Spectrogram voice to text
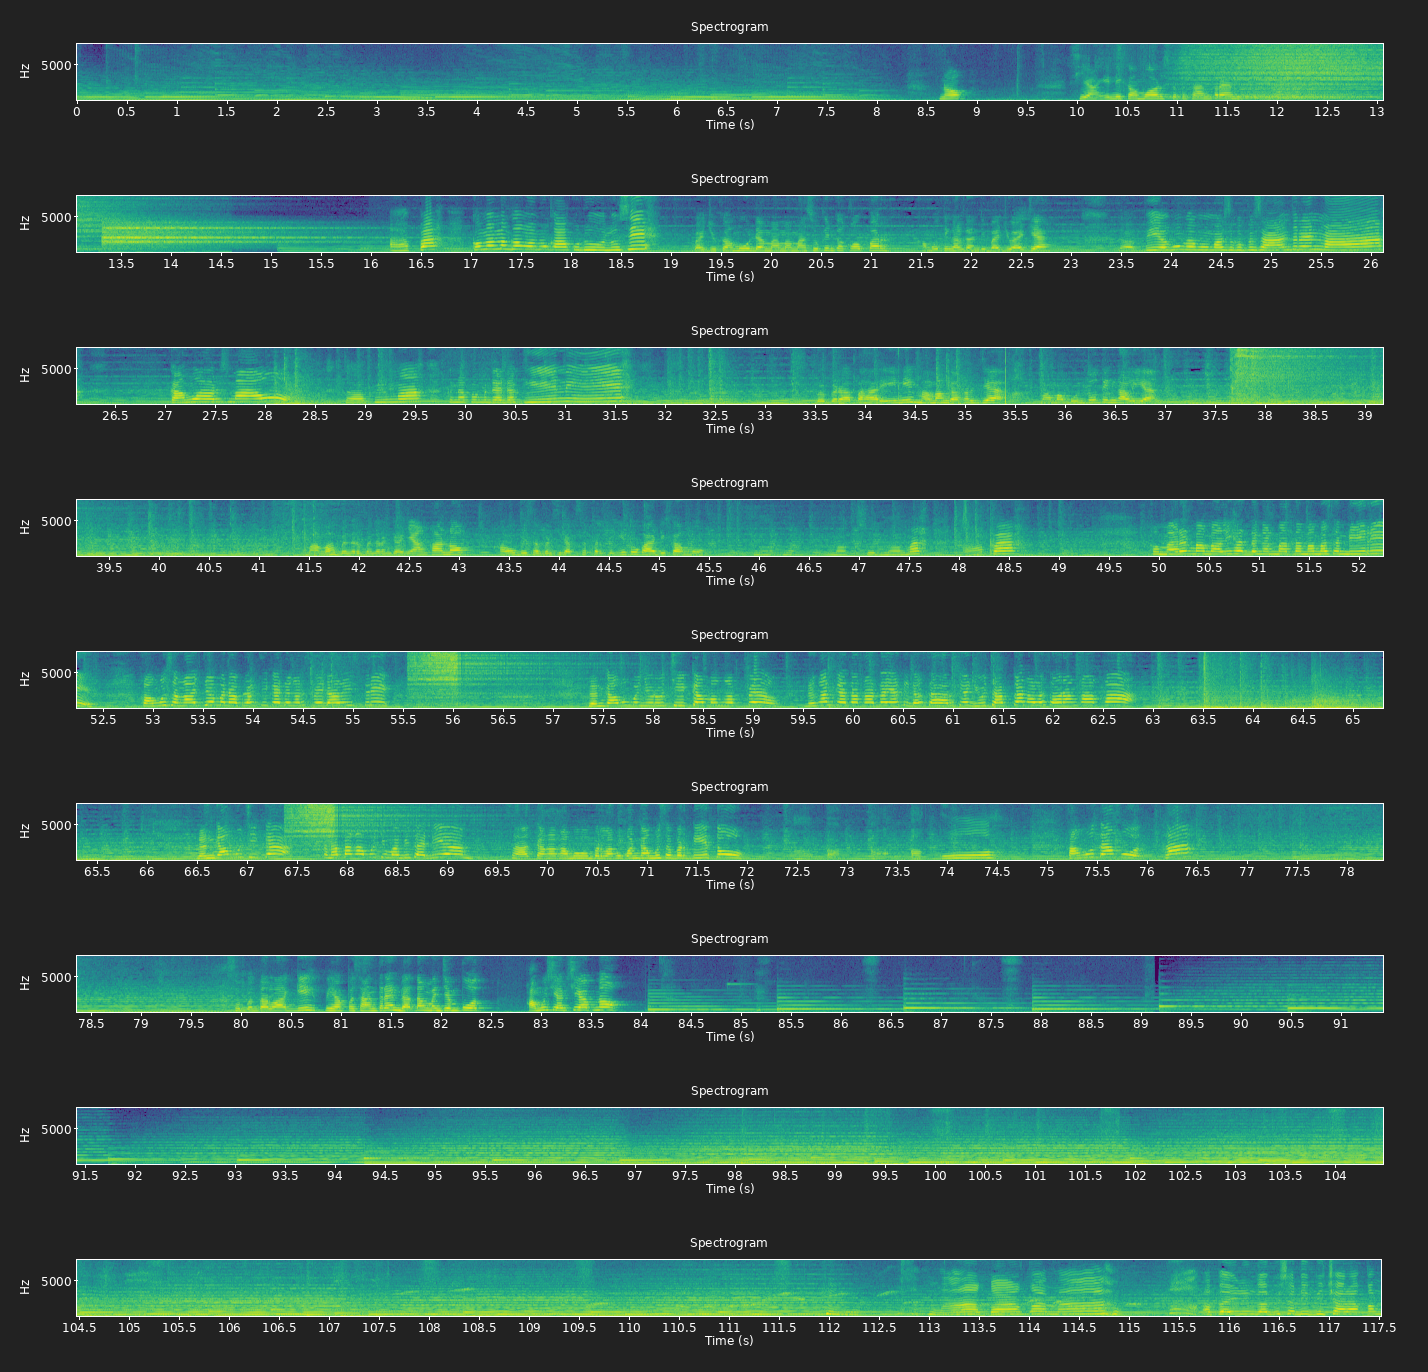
Siang ini kamu harus ke pesantren. Apa? Kok Mama gak ngomong ke aku dulu sih? Baju kamu udah mama masukin ke koper. Kamu tinggal ganti baju aja. Tapi aku gak mau masuk ke pesantren, Mah. Kamu harus mau. Tapi, Mah, kenapa mendadak gini? Beberapa hari ini mama nggak kerja. Mama buntutin kalian. Mama bener-bener nggak nyangka, Nok. Kamu bisa bersikap seperti itu ke adik kamu. Ma- ma- maksud Mama apa? Kemarin Mama lihat dengan mata Mama sendiri. Kamu sengaja menabrak Cika dengan sepeda listrik. Dan kamu menyuruh Cika mengepel dengan kata-kata yang tidak seharusnya diucapkan oleh seorang kakak. Dan kamu Cika, kenapa kamu cuma bisa diam saat kakak kamu memperlakukan kamu seperti itu? Aku Kamu takut, hah? Sebentar lagi pihak pesantren datang menjemput. Kamu siap-siap, Nok.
